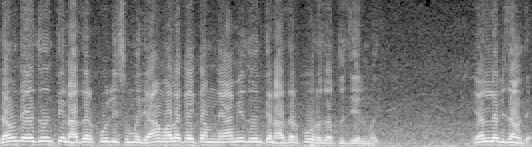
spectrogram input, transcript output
जाऊन द्या दोन तीन हजार पोलीसमध्ये. आम्हाला काही काम नाही. आम्ही दोन तीन हजार पोरं जातो जेलमध्ये. यांना बी जाऊन द्या.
